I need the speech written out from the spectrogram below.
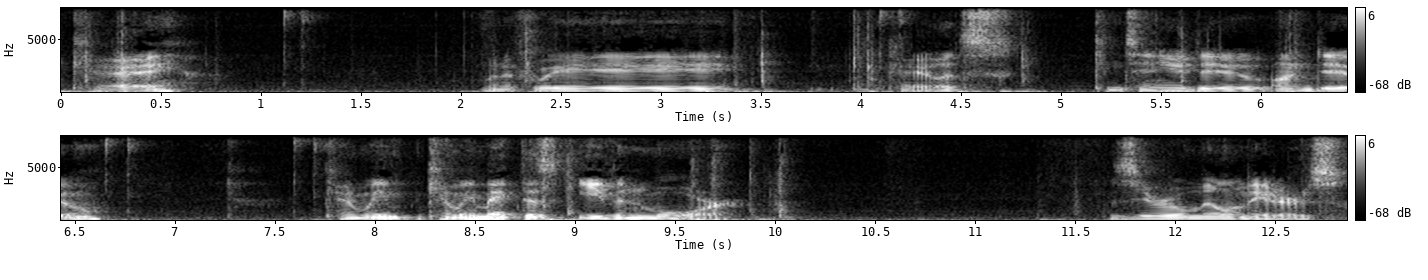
Okay. What if we Okay, let's continue to undo. Can we can we make this even more? Zero millimeters.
